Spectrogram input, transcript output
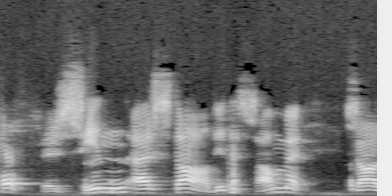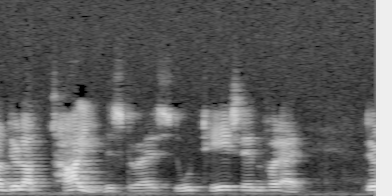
offersinn er stadig det samme, sa Dulatai. Det skulle være stor T istedenfor R. De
